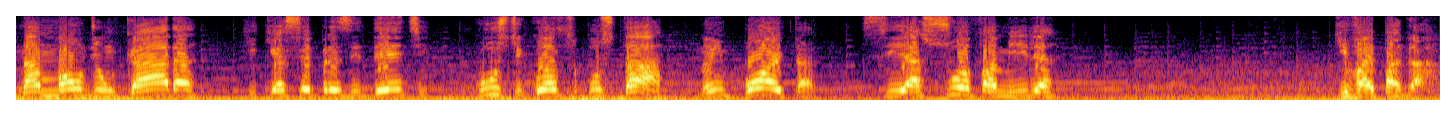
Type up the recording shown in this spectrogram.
Na mão de um cara que quer ser presidente, custe quanto custar. Não importa se é a sua família que vai pagar.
